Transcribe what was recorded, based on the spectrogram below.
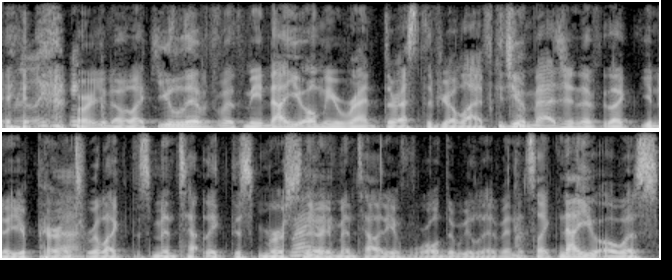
really? or you know, like you lived with me. Now you owe me rent the rest of your life. Could you imagine if like you know your parents Yeah. were like this mental like this mercenary Right. mentality of world that we live in? It's like now you owe us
